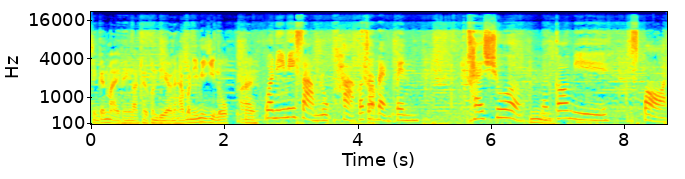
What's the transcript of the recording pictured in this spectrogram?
ซิงเกิลใหม่เพลงรักเธอคนเดียวนะครับ วันนี้มีกี่ลุคฝ้าย วันนี้มี 3 ลุคค่ะ ก็คจะรับแบ่งเป็นแคชช a ลอืมแล้วก็มีสปอร์ต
